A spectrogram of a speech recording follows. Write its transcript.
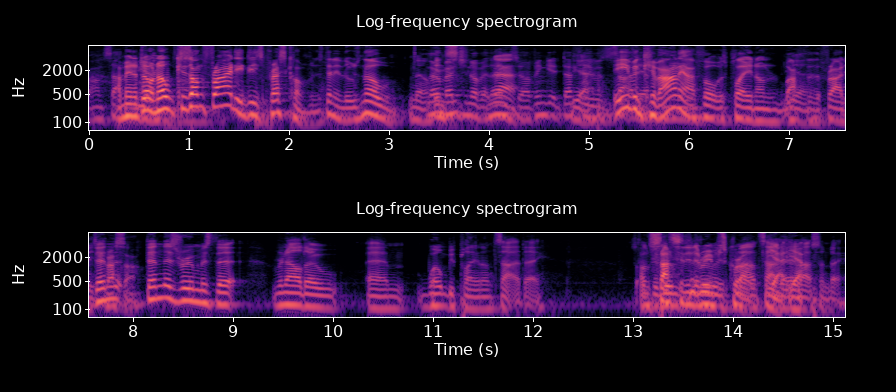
around I mean, I don't Yeah. know because on Friday he his press conference, didn't he? There was no. No. No mention of it then, nah. so I think it definitely Yeah. was. Even Saturday Cavani, I afternoon. thought was playing on Yeah. after the Friday's then, presser. Then there's rumours that Ronaldo um, won't be playing on Saturday. on The rum- Saturday, the the rumours rumours come out on. Saturday Yeah, yeah. about Sunday.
